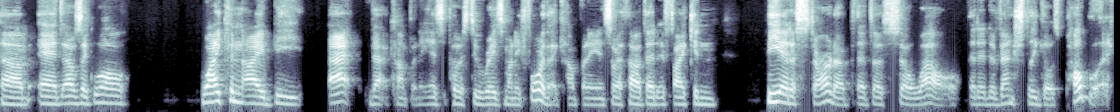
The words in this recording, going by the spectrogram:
Um, and i was like well why couldn't i be at that company as opposed to raise money for that company? And so i thought that if i can be at a startup that does so well that it eventually goes public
